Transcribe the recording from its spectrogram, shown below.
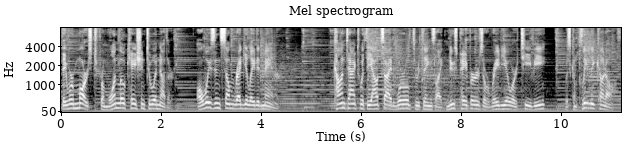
They were marched from one location to another, always in some regulated manner. Contact with the outside world through things like newspapers or radio or TV was completely cut off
